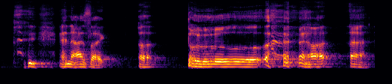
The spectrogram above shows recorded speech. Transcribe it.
and I was like, uh, uh.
